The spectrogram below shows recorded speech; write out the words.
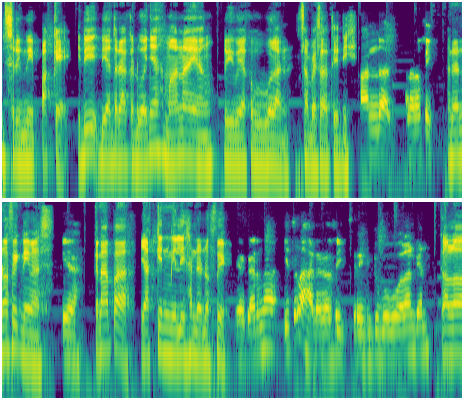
sering dipakai jadi di antara keduanya mana yang lebih banyak kebobolan sampai saat ini Handal, Handanovic. Handanovic nih mas Iya. kenapa yakin milih Handanovic Ya karena itulah Handanovic sering kebobolan kan. Kalau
